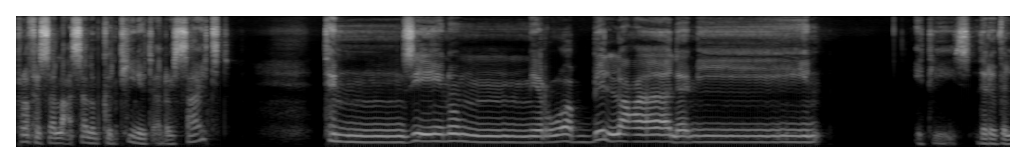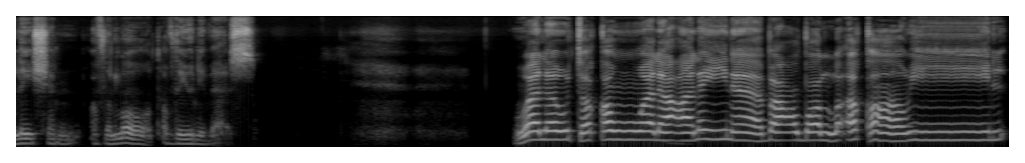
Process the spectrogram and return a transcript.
Prophet ﷺ continued and recited تنزيل من رب العالمين It is the revelation of the Lord of the universe. ولو تقول علينا بعض الأقاويل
